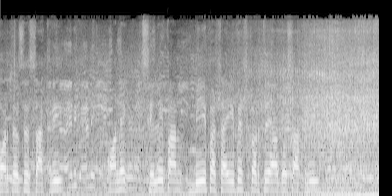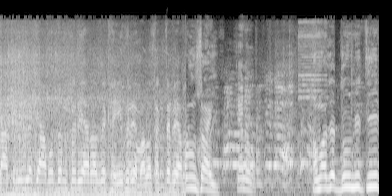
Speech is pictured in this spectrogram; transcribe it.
মরতেছে চাকরি। অনেক ছেলে পান বিএ পাস আইএফএস করতে আগে চাকরি। চাকরির লেগে আবেদন করি আর যে খাইয়ে ফিরে ভালো থাকতে হবে। কারণ চাই কেন? আমাদের দুর্নীতির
